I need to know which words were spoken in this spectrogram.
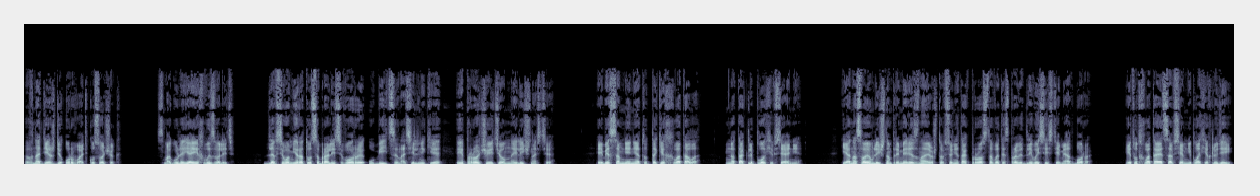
в надежде урвать кусочек. Смогу ли я их вызволить? Для всего мира тут собрались воры, убийцы, насильники и прочие темные личности. И без сомнения тут таких хватало. Но так ли плохи все они? Я на своем личном примере знаю, что все не так просто в этой справедливой системе отбора. И тут хватает совсем неплохих людей,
